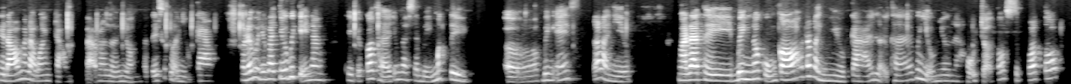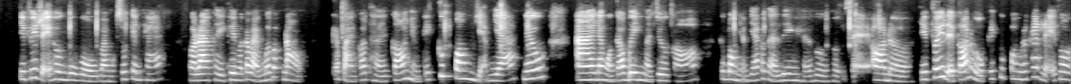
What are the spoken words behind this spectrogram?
Thì đó mới là quan trọng, tạo ra lợi nhuận và tỷ suất lợi nhuận cao. Còn nếu mà chúng ta chưa biết kỹ năng thì có thể chúng ta sẽ bị mất tiền ở Bing S rất là nhiều. Ngoài ra thì Bing nó cũng có rất là nhiều cái lợi thế, ví dụ như là hỗ trợ tốt, support tốt, chi phí rẻ hơn Google và một số kênh khác. Ngoài ra thì khi mà các bạn mới bắt đầu các bạn có thể có những cái coupon giảm giá. Nếu ai đang quảng cáo pin mà chưa có coupon giảm giá có thể liên hệ Hường Hường sẽ order. Chi phí để có được một cái coupon nó khá rẻ thôi.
